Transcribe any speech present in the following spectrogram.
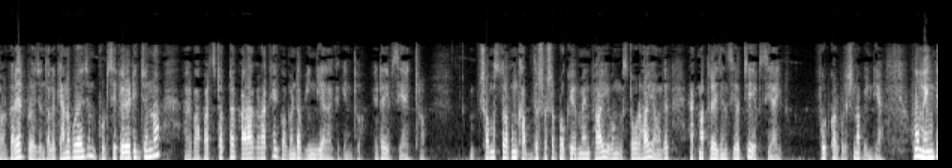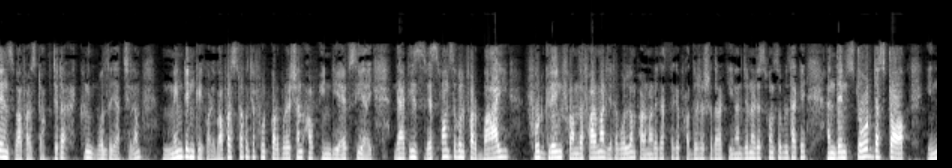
সরকারের প্রয়োজন। তাহলে কেন প্রয়োজন? ফুড সিকিউরিটির জন্য, আর বাফার স্টকটা কারা রাখে? গভর্নমেন্ট অফ ইন্ডিয়া রাখে কিন্তু। এটা এফসিআই থ্রো সমস্ত রকম খাদ্যশস্য প্রকিউরমেন্ট হয় এবং স্টোর হয়। আমাদের একমাত্র এজেন্সি হচ্ছে FCI Food Corporation of India who maintains buffer stock যেটা এখনই বলতে যাচ্ছিলাম মেনটেন কে করে? বাফার স্টক হচ্ছে Food Corporation of India FCI that is responsible for buy food grain from the farmer যেটা বললাম ফার্মারের কাছ থেকে খাদ্যশস্য তারা কেনার জন্য রেসপন্সিবল থাকে and then store the stock in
